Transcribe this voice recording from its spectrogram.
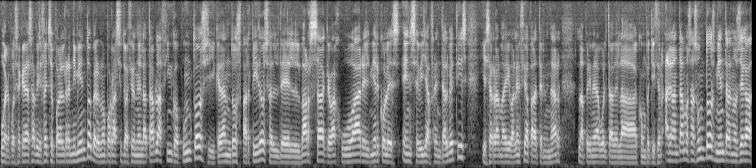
Bueno, pues se queda satisfecho por el rendimiento, pero no por la situación en la tabla. Cinco puntos y quedan dos partidos. El del Barça, que va a jugar el miércoles en Sevilla frente al Betis, y ese Real Madrid-Valencia para terminar la primera vuelta de la competición. Adelantamos asuntos mientras nos llega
